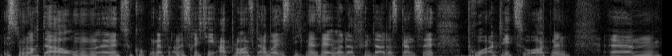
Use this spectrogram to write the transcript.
ist nur noch da, um äh, zu gucken, dass alles richtig abläuft, aber ist nicht mehr selber dafür da, das Ganze pro Athlet zu ordnen. Ähm,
